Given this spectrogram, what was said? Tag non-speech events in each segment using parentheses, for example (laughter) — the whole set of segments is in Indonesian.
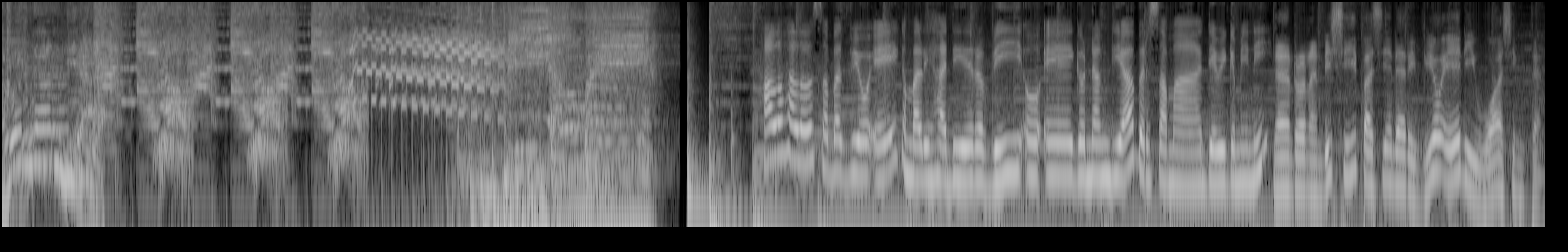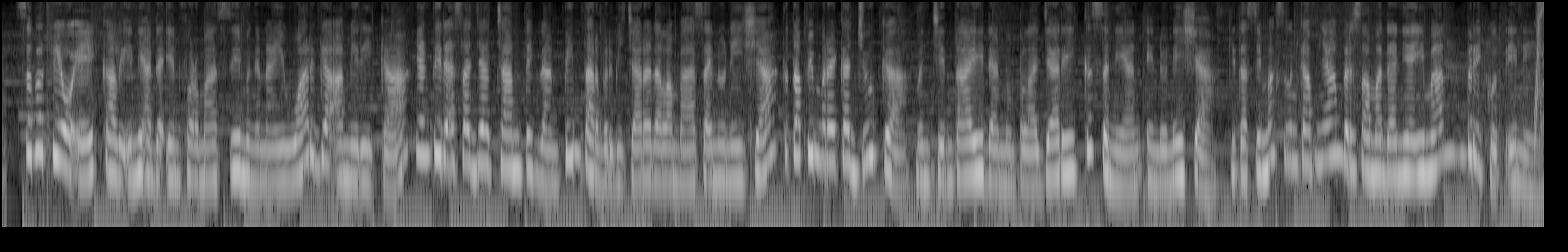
Gondang dia. Halo halo Sobat VOA, kembali hadir VOA Gondang Dia bersama Dewi Gemini. Dan Ronan DC pastinya dari VOA di Washington. Sobat VOA, kali ini ada informasi mengenai warga Amerika yang tidak saja cantik dan pintar berbicara dalam bahasa Indonesia, tetapi mereka juga mencintai dan mempelajari kesenian Indonesia. Kita simak selengkapnya bersama Dania Iman berikut ini.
